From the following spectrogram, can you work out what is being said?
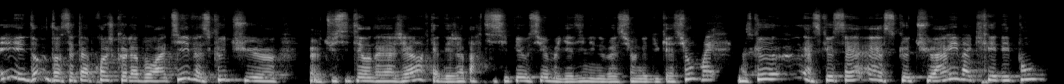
Et dans, cette approche collaborative, est-ce que tu, euh, euh, tu citais Andrea Gérard, qui a déjà participé aussi au magazine Innovation et l'éducation. Est-ce que, est-ce que, c'est, est-ce que tu arrives à créer des ponts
